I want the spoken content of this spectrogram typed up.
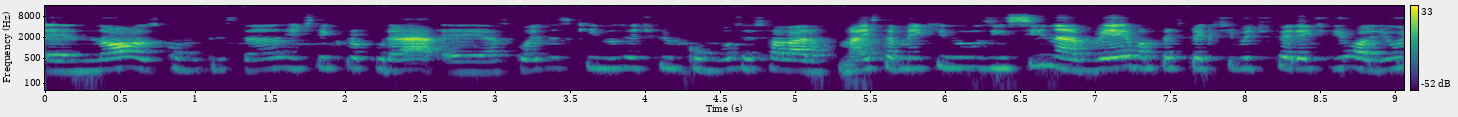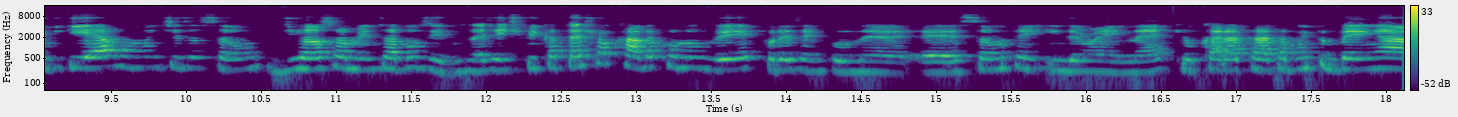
é, nós, como cristãs, a gente tem que procurar é, as coisas que nos edificam, como vocês falaram, mas também que nos ensina a ver uma perspectiva diferente de Hollywood, que é a romantização de relacionamentos abusivos, né? A gente fica até chocada quando vê, por exemplo, né, é, Something in the Rain, né? Que o cara trata muito bem a,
